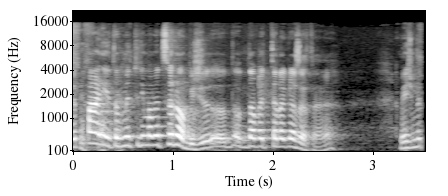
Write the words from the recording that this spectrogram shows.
Że panie, to my tu nie mamy co robić, od- oddawać telegazetę, nie? Mieliśmy,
